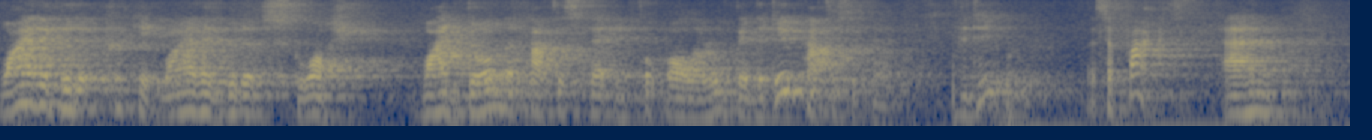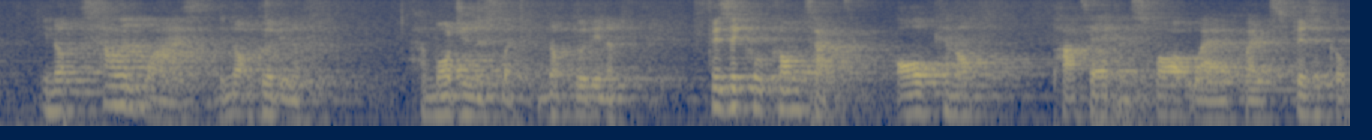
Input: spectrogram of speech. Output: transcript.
Why are they good at cricket? Why are they good at squash? Why don't they participate in football or rugby? They do participate. They do. It's a fact. Um, you know, talent-wise, they're not good enough. Homogenously, not good enough. Physical contact, all cannot partake in sport where, where it's physical.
